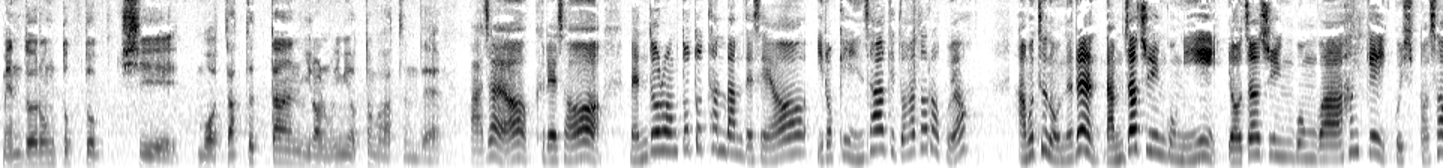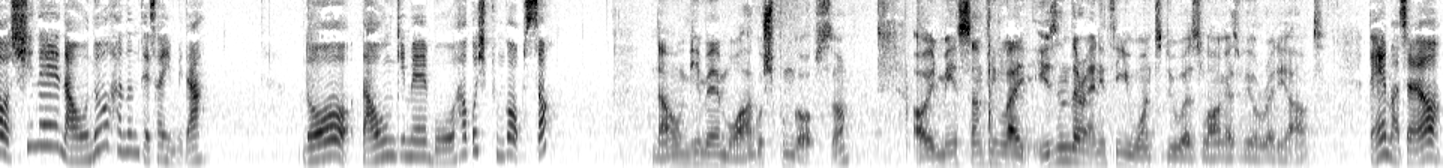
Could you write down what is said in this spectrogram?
맨도롱 똑똑시 뭐 따뜻한 이런 의미였던 것 같은데 맞아요. 그래서 맨도롱 또또한 밤 되세요. 이렇게 인사하기도 하더라고요. 아무튼 오늘은 남자 주인공이 여자 주인공과 함께 있고 싶어서 시내에 나온 후 하는 대사입니다. 너 나온 김에 뭐 하고 싶은 거 없어? 나온 김에 뭐 하고 싶은 거 없어? Oh, it means something like, isn't there anything you want to do as long as we're already out? 네, 맞아요.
